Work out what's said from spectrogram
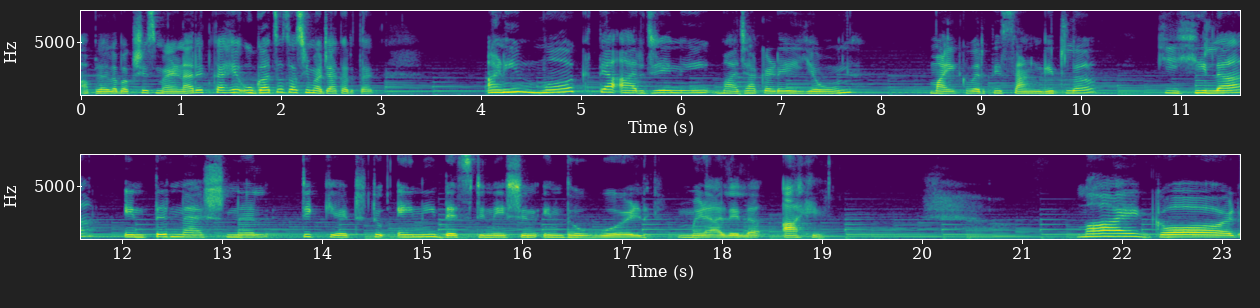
आपल्याला बक्षीस मिळणार आहेत का हे उगाच अशी मजा करतात. आणि मग त्या आरजेनी माझ्याकडे येऊन माईकवरती सांगितलं की हिला international ticket to any destination in the world मिळालेलं आहे. माय गॉड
